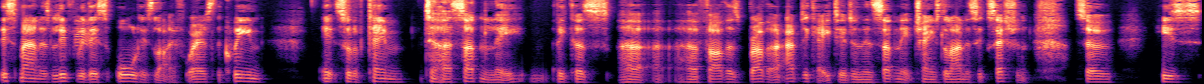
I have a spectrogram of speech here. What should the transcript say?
this man has lived with this all his life. Whereas the Queen, it sort of came to her suddenly because her, her father's brother abdicated and then suddenly it changed the line of succession. So he's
